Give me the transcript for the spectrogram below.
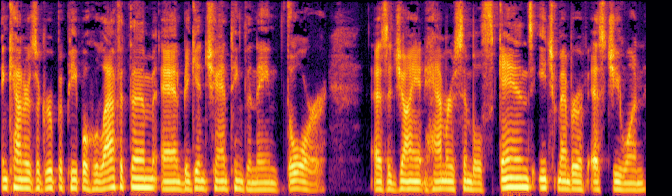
encounters a group of people who laugh at them and begin chanting the name Thor as a giant hammer symbol scans each member of SG1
